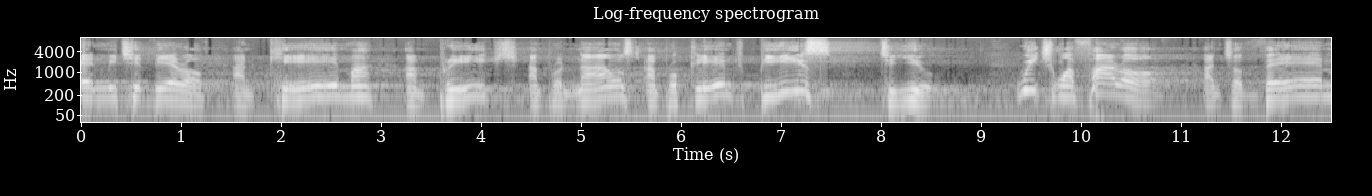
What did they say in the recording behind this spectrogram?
enmity thereof and came and preached and pronounced and proclaimed peace to you which were far off and to them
